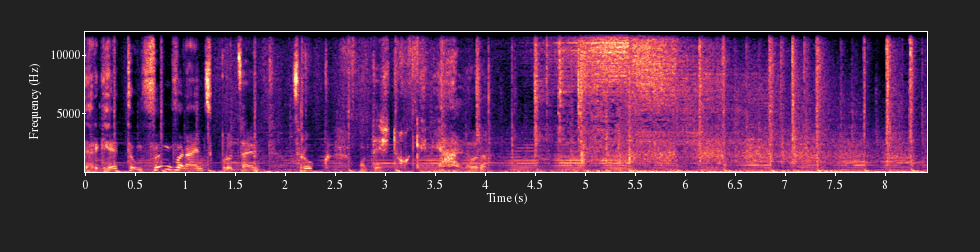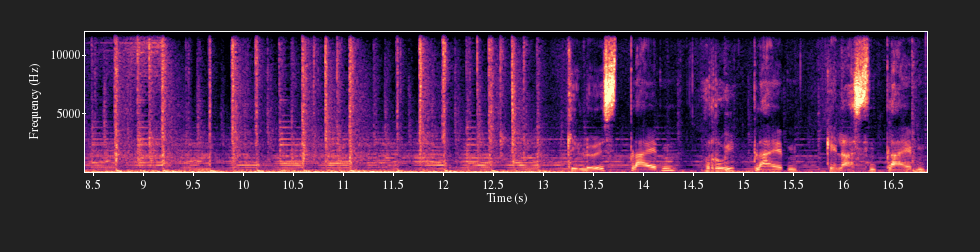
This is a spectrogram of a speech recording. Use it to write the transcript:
der geht um 95% zurück. Und das ist doch genial, oder? Gelöst bleiben, ruhig bleiben, gelassen bleiben,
